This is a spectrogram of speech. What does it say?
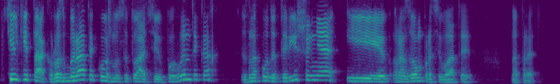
тільки так розбирати кожну ситуацію по гвинтиках, знаходити рішення і разом працювати наперед.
